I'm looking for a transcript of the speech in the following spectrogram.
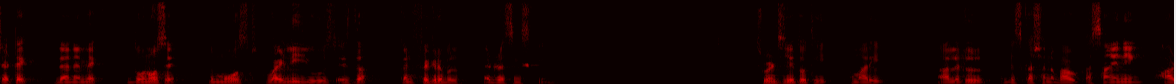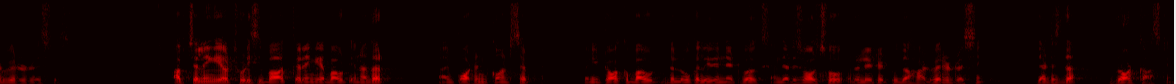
static dynamic دونوں سے the most widely used is the configurable addressing scheme students یہ تو تھی ہماری little discussion about assigning hardware addresses اب چلیں گے اور تھوڑی سی بات کریں گے about another important concept when you talk about the local area networks and that is also related to the hardware addressing that is the broadcasting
